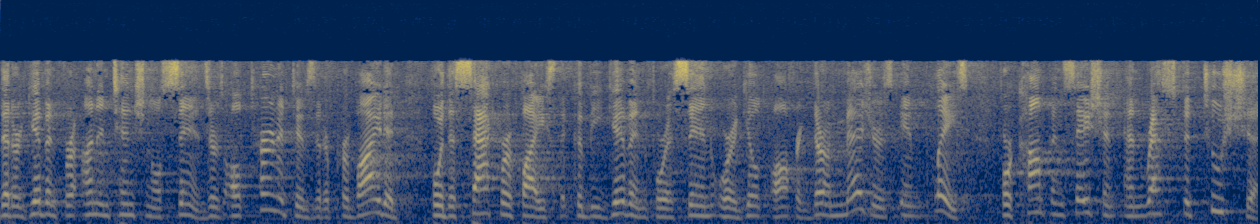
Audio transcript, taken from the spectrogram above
that are given for unintentional sins. There's alternatives that are provided for the sacrifice that could be given for a sin or a guilt offering. There are measures in place for compensation and restitution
